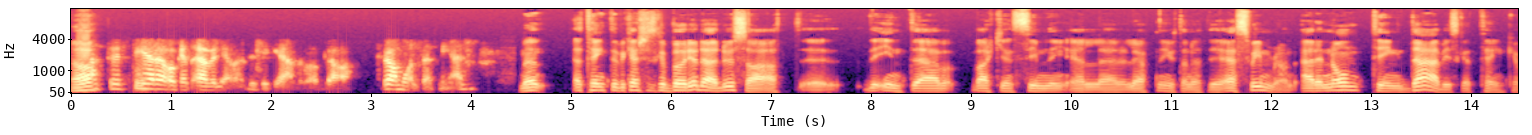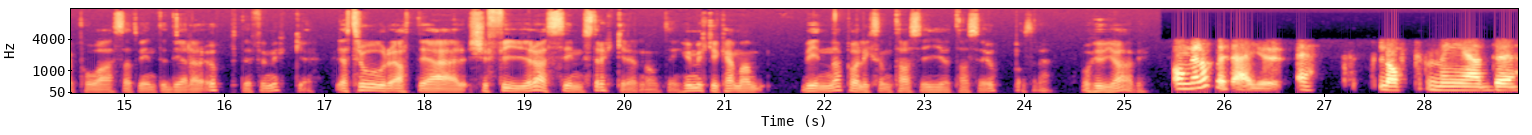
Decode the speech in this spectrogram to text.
Ja. Att prestera och att överleva. Det tycker jag ändå var bra, bra målsättningar. Men jag tänkte vi kanske ska börja där du sa att eh, det inte är varken simning eller löpning utan att det är swimrun. Är det någonting där vi ska tänka på så att vi inte delar upp det för mycket? Jag tror att det är 24 simsträckor eller någonting. Hur mycket kan man vinna på att liksom ta sig i och ta sig upp och sådär? Och hur gör vi? Ångaloppet är ju ett lopp med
